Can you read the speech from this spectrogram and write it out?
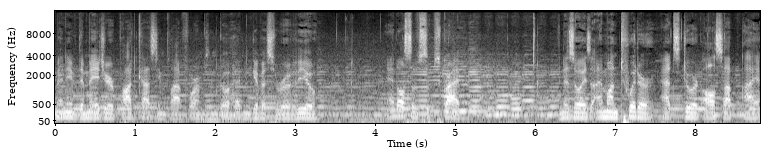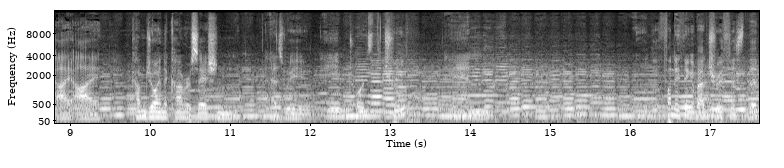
many of the major podcasting platforms, and go ahead and give us a review. And also subscribe. And as always, I'm on Twitter at Stewart Alsop III. Come join the conversation as we aim towards the truth. And the funny thing about truth is that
